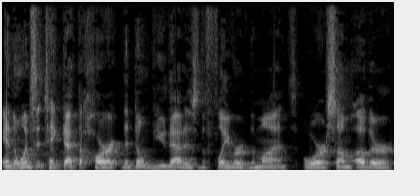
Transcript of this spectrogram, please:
And the ones that take that to heart that don't view that as the flavor of the month or some other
